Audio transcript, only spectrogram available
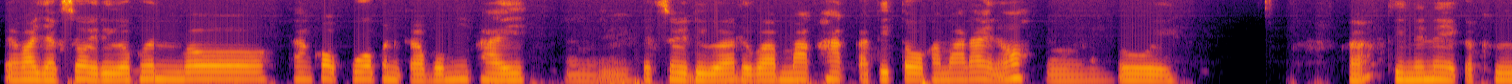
แต่ว่าอยากช่วยเหลือเพิ่นบ่ทางครอบครัวเพิ่นก็บ่มีภัยเอออยากช่วยเหลือหรือว่ามักฮักก็ติดต่อเข้ามาได้เนาะเออโดยก็ที่แน่ๆก็คือ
